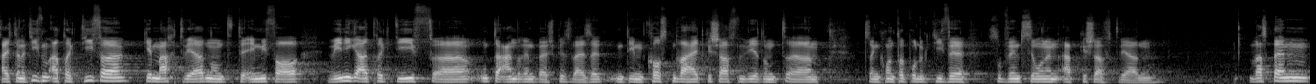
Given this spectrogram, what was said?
Alternativen attraktiver gemacht werden und der MIV weniger attraktiv, unter anderem beispielsweise, indem Kostenwahrheit geschaffen wird und sozusagen kontraproduktive Subventionen abgeschafft werden. Was beim,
